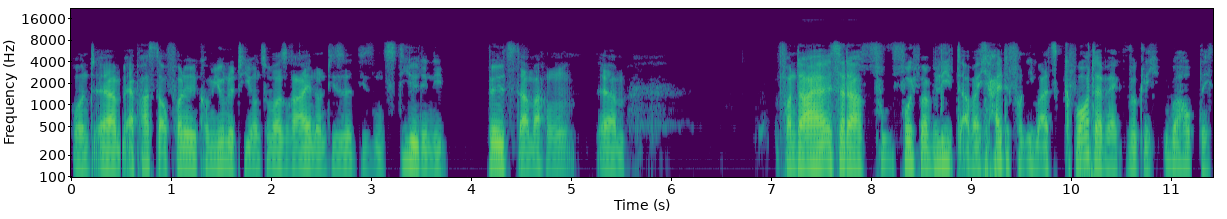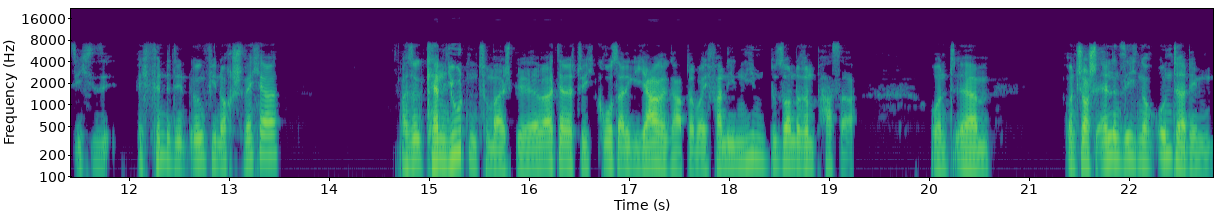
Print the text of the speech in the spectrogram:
Und ähm, er passt auch voll in die Community und sowas rein und diese, diesen Stil, den die Bills da machen. Ähm, von daher ist er da furchtbar beliebt, aber ich halte von ihm als Quarterback wirklich überhaupt nichts. Ich, ich finde den irgendwie noch schwächer. Also Cam Newton zum Beispiel, er hat ja natürlich großartige Jahre gehabt, aber ich fand ihn nie einen besonderen Passer. Und, ähm, und Josh Allen sehe ich noch unter dem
